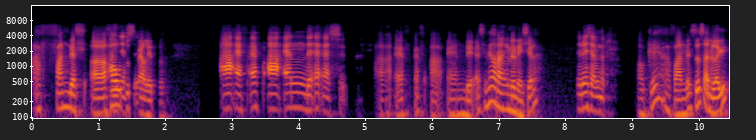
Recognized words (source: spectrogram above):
Avandes. Eh, how to ya. spell itu? A F F A N D E S. A F F A N D S. Ini orang Indonesia kah? Indonesia bener. Oke, Avandes. Terus ada lagi?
